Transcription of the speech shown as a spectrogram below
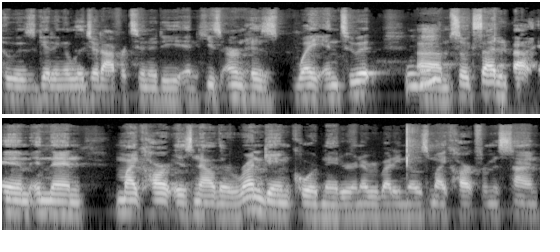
who is getting a legit opportunity and he's earned his way into it. Mm-hmm. Um, so excited about him. And then Mike Hart is now their run game coordinator, and everybody knows Mike Hart from his time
